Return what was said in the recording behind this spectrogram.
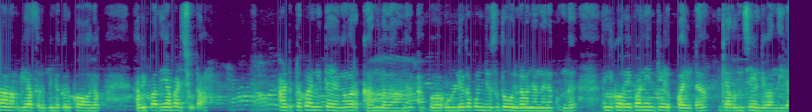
കാണാം ഗ്യാസ് അടുപ്പിന്റെ ഒക്കെ ഒരു കോലം. അപ്പോൾ ഇപ്പോൾ അത് ഞാൻ പഠിച്ചു കേട്ടോ അടുത്ത പണി തേങ്ങ വറുക്കുക എന്നുള്ളതാണ്. അപ്പോൾ ഉള്ളിയൊക്കെ കുഞ്ചൂസ് തോൽ കളഞ്ഞതിനെ കൊണ്ട് എനിക്ക് കുറേ പണി എനിക്ക് എളുപ്പമായിട്ടാണ് എനിക്കതൊന്നും ചെയ്യേണ്ടി വന്നില്ല.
